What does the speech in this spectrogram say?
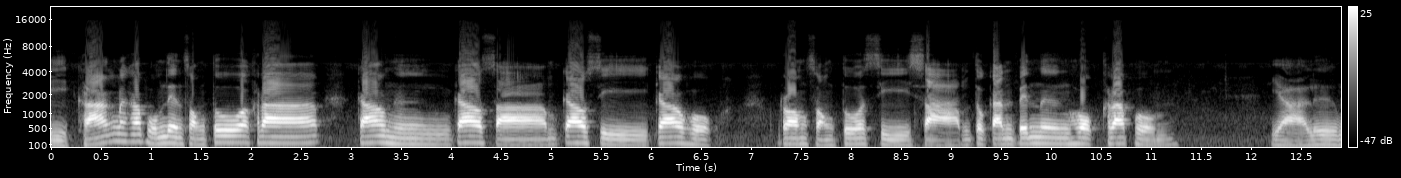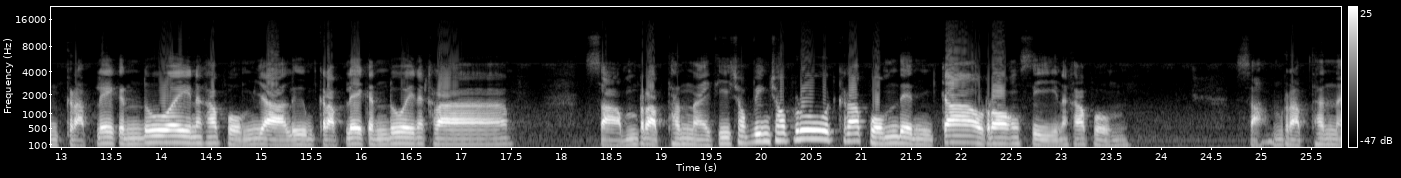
อีกครั้งนะครับผมเด่น 2 ตัวครับ 91 93 94 96 รอง2ตัว43ตัวกันเป็น16ครับผม อย่าลืมกลับเลขกันด้วยนะครับผมอย่าลืมกลับเลขกันด้วยนะครับสำหรับท่านไหนที่ชอบวิ่งชอบรูดครับผมเด่น 9 รอง 4 นะครับผมสำหรับท่านไหน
